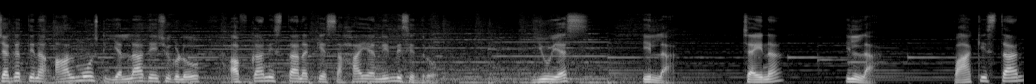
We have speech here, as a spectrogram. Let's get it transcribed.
ಜಗತ್ತಿನ ಆಲ್ಮೋಸ್ಟ್ ಎಲ್ಲ ದೇಶಗಳು ಅಫ್ಘಾನಿಸ್ತಾನಕ್ಕೆ ಸಹಾಯ ನಿಲ್ಲಿಸಿದ್ರು. ಯುಎಸ್ ಇಲ್ಲ. ಚೈನಾ ಇಲ್ಲ. ಪಾಕಿಸ್ತಾನ್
